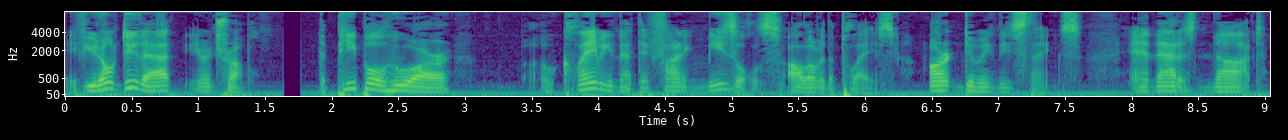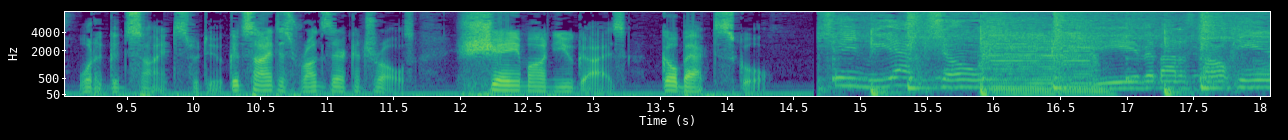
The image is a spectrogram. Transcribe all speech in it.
if you don't do that, you're in trouble. The people who are claiming that they're finding measles all over the place aren't doing these things. And that is not what a good scientist would do. A good scientist runs their controls. Shame on you guys. Go back to school. Chain reaction. Everybody's talking.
